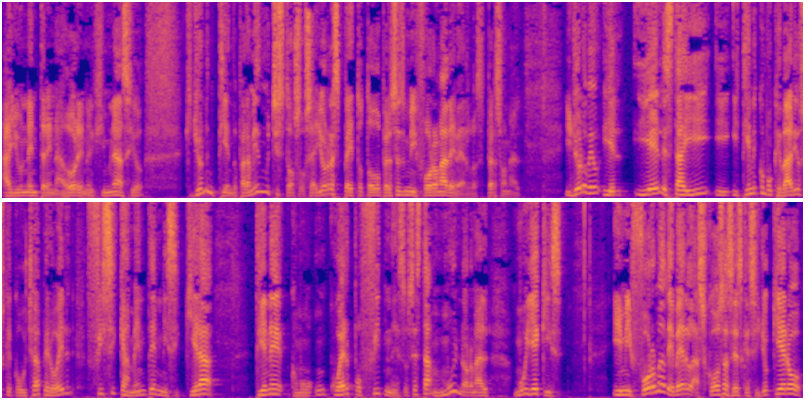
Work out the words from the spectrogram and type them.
hay un entrenador en el gimnasio que yo no entiendo. Para mí es muy chistoso. O sea, yo respeto todo, pero eso es mi forma de verlo, es personal. Y yo lo veo y él, y él está ahí y, tiene como que varios que coacha, pero él físicamente ni siquiera tiene como un cuerpo fitness, o sea, está muy normal, muy X. Y mi forma de ver las cosas es que si yo quiero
